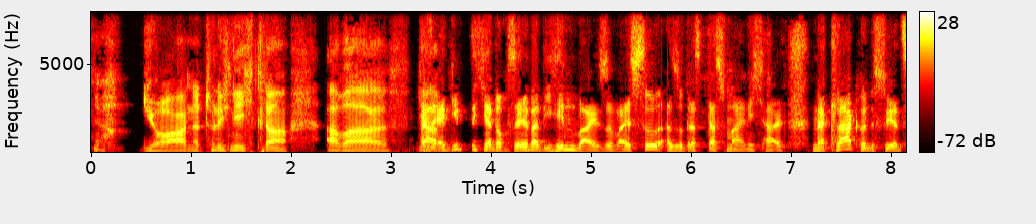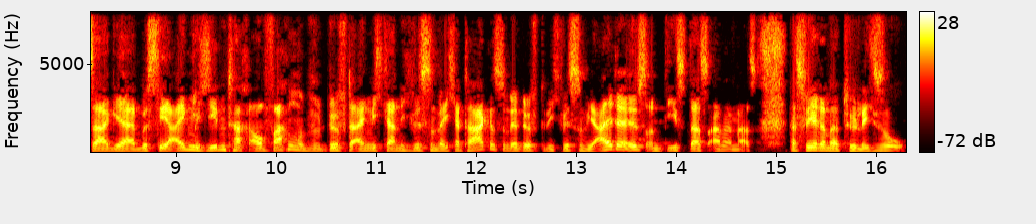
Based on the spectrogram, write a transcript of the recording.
Ja. Ja, natürlich nicht, klar. Aber ja. Also er gibt sich ja doch selber die Hinweise, weißt du? Also das, das meine ich halt. Na klar könntest du jetzt sagen, ja, er müsste ja eigentlich jeden Tag aufwachen und dürfte eigentlich gar nicht wissen, welcher Tag ist und er dürfte nicht wissen, wie alt er ist und dies, das, Ananas. Das wäre natürlich so.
